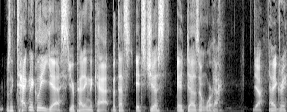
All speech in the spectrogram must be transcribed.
It was like technically, yes, you're petting the cat, but that's it's just it doesn't work. Yeah. Yeah. I agree.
